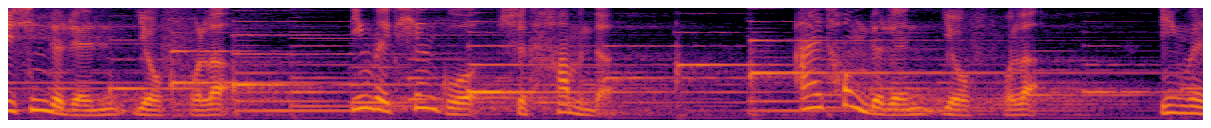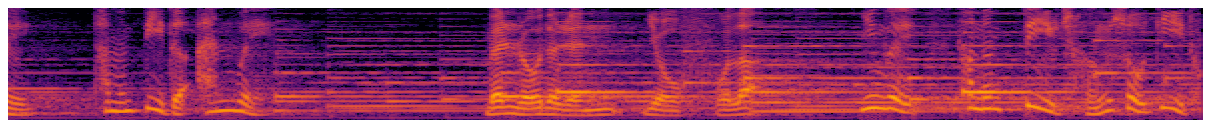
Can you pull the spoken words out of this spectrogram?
虚心的人有福了，因为天国是他们的；哀痛的人有福了，因为他们必得安慰；温柔的人有福了，因为他们必承受地土；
